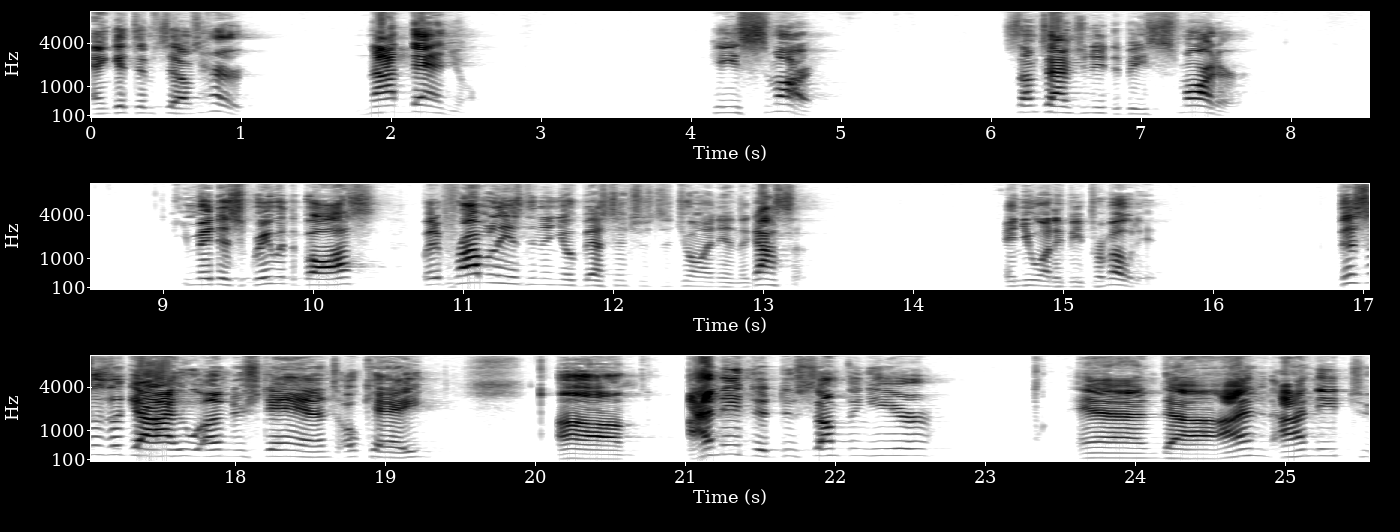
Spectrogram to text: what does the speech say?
and get themselves hurt. Not Daniel. He's smart. Sometimes you need to be smarter. You may disagree with the boss, but it probably isn't in your best interest to join in the gossip. And you want to be promoted. This is a guy who understands okay, um, I need to do something here, and uh, I, I, need to,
